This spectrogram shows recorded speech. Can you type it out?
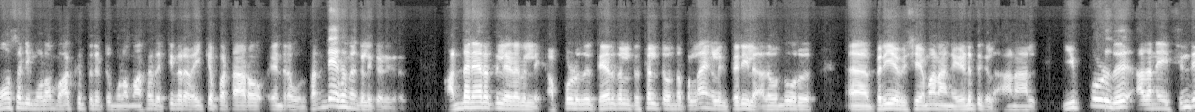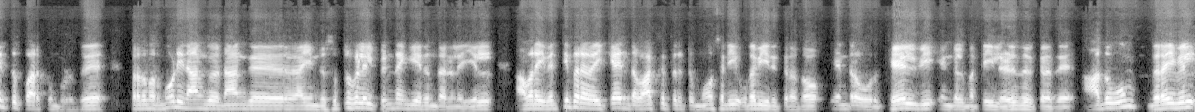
மோசடி மூலம் வாக்கு திருட்டு மூலமாக வெற்றி பெற வைக்கப்பட்டாரோ? என்ற ஒரு சந்தேகம் எங்களுக்கு எழுகிறது. அந்த நேரத்தில் எழவில்லை. அப்பொழுது தேர்தல் ரிசல்ட் வந்தப்பெல்லாம் எங்களுக்கு தெரியல. அதை வந்து ஒரு பெரிய விஷயமா நாங்க எடுத்துக்கல. ஆனால் இப்பொழுது அதனை சிந்தித்து பார்க்கும் பொழுது, பிரதமர் மோடி 4 4, 5 சுற்றுகளில் பின்தங்கி இருந்த நிலையில், அவரை வெற்றி பெற வைக்க இந்த வாக்கு திருட்டு மோசடி உதவி இருக்கிறதோ? என்ற ஒரு கேள்வி எங்கள் மத்தியில் எழுந்திருக்கிறது. அதுவும் விரைவில்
